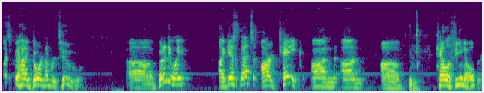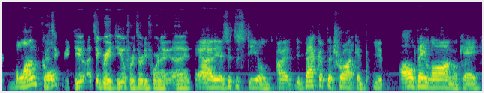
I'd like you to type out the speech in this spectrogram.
What's behind door number two? Uh, but anyway, I guess that's our take on on uh, Califino Blanco. That's a great deal. That's a great deal for thirty-four ninety-nine. Yeah, it is. It's a steal. You back up the truck and you all day long. Okay.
